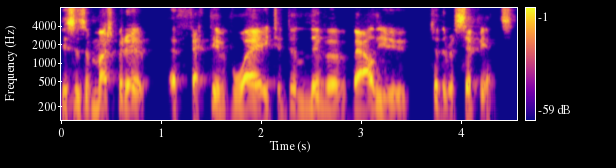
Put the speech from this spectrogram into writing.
this is a much better effective way to deliver value to the recipients.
